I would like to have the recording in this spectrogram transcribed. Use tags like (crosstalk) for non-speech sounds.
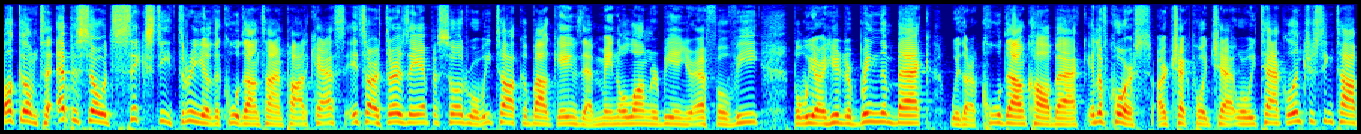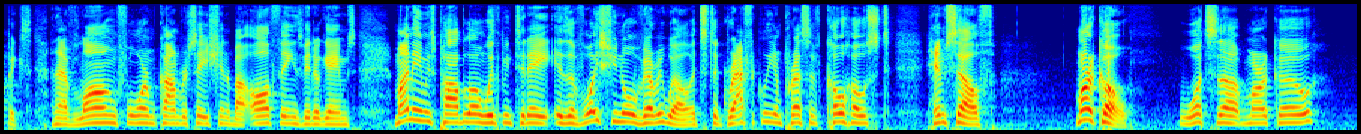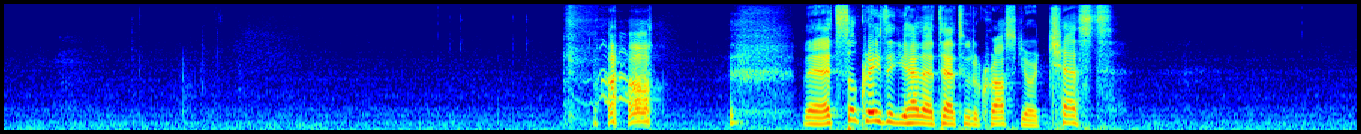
Welcome to episode 63 of the Cool Down Time podcast. It's our Thursday episode where we talk about games that may no longer be in your FOV, but we are here to bring them back with our cool down callback and, of course, our checkpoint chat where we tackle interesting topics and have long form conversation about all things video games. My name is Pablo, and with me today is a voice you know very well. It's the graphically impressive co host himself, Marco. What's up, Marco? (laughs) Man, it's so crazy that you have that tattooed across your chest.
